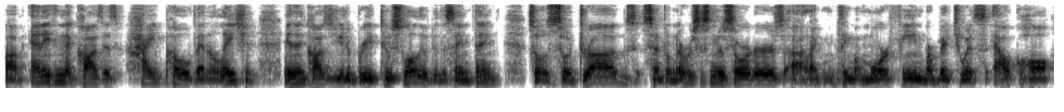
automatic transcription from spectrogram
Um, anything that causes hypoventilation, anything that causes you to breathe too slowly will do the same thing. So, so drugs, central nervous system disorders, uh, like think about morphine, barbiturates, alcohol,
